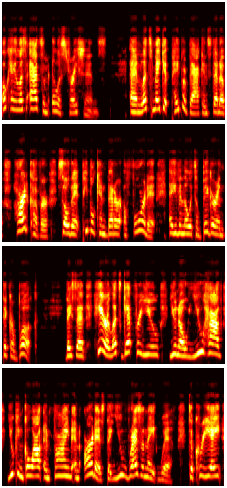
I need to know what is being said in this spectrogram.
okay, let's add some illustrations and let's make it paperback instead of hardcover so that people can better afford it, even though it's a bigger and thicker book. They said, here, let's get for you, you know, you have, you can go out and find an artist that you resonate with to create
